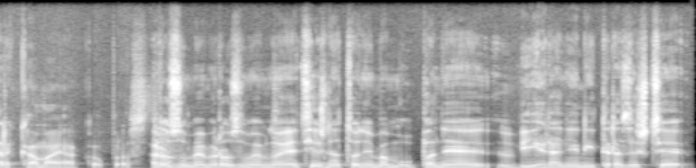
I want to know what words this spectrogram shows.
S baterkami ako proste. Rozumiem, rozumiem. No ja tiež na to nemám úplne vyhranený teraz ešte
